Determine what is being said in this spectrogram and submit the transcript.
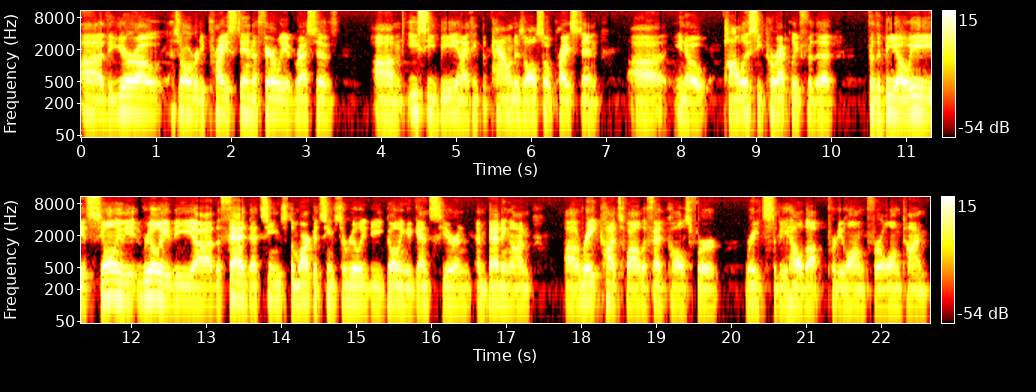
uh, the euro has already priced in a fairly aggressive um, ECB, and I think the pound is also priced in, uh, you know, policy correctly for the for the BOE. It's the only really the uh, the Fed that seems the market seems to really be going against here and, and betting on uh, rate cuts while the Fed calls for rates to be held up pretty long for a long time.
